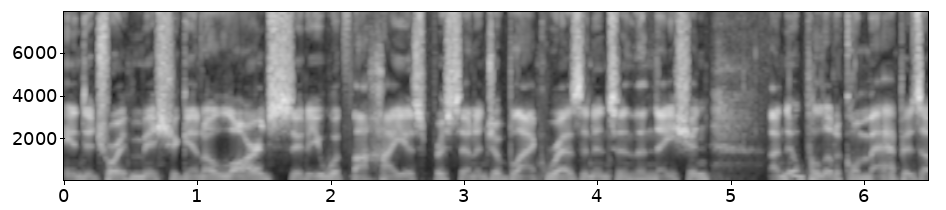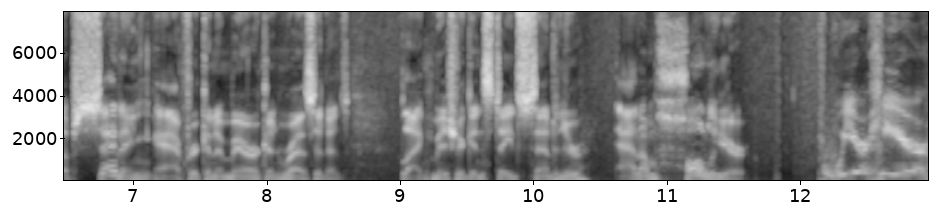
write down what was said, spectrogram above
In Detroit, Michigan, a large city with the highest percentage of black residents in the nation, a new political map is upsetting African American residents. Black Michigan State Senator Adam Hollier we are here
